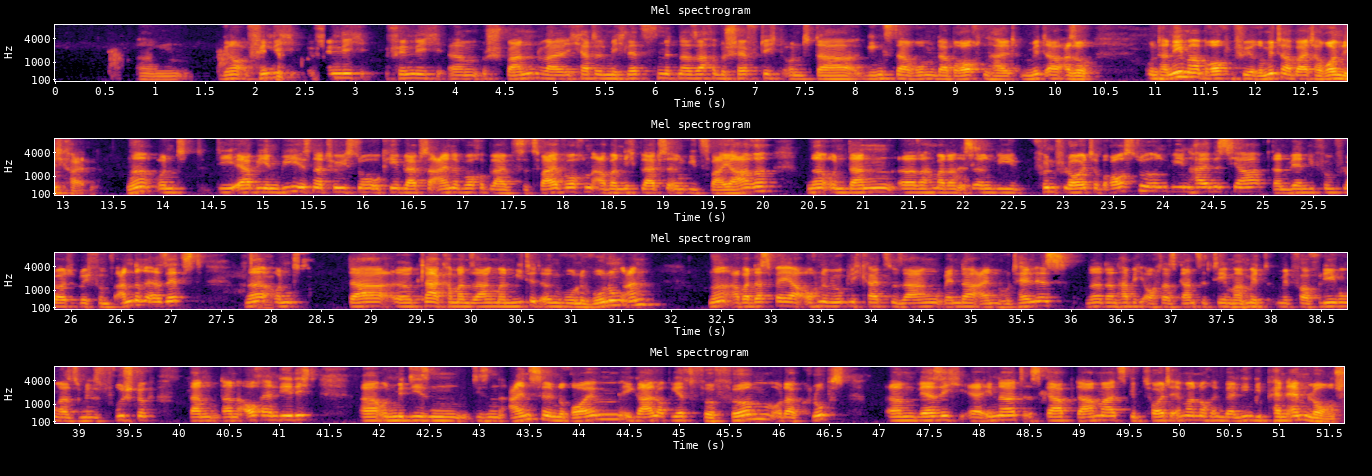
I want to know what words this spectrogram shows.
Ähm, Genau, finde ich, finde ich, finde ich ähm, spannend, weil ich hatte mich letztens mit einer Sache beschäftigt und da ging es darum, da brauchten halt mit, also Unternehmer brauchten für ihre Mitarbeiter Räumlichkeiten. Ne? Und die Airbnb ist natürlich so, okay, bleibst du eine Woche, bleibst du zwei Wochen, aber nicht bleibst du irgendwie zwei Jahre. Ne? Und dann, äh, sag mal, dann ist irgendwie fünf Leute brauchst du irgendwie ein halbes Jahr, dann werden die fünf Leute durch fünf andere ersetzt. Ne? Ja. Und da, äh, klar, kann man sagen, man mietet irgendwo eine Wohnung an. Ne? Aber das wäre ja auch eine Möglichkeit zu sagen, wenn da ein Hotel ist, ne, dann habe ich auch das ganze Thema mit, mit Verpflegung, also zumindest Frühstück, dann, dann auch erledigt. Äh, und mit diesen, diesen einzelnen Räumen, egal ob jetzt für Firmen oder Clubs, ähm, wer sich erinnert, es gab damals, gibt es heute immer noch in Berlin die Pen M Lounge.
